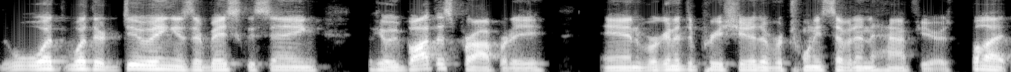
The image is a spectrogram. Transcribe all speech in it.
what what they're doing is they're basically saying, okay, we bought this property and we're going to depreciate it over 27 and a half years, but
